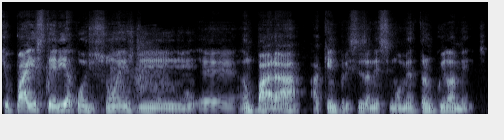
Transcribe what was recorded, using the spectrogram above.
que o país teria condições de é, amparar a quem precisa nesse momento tranquilamente.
